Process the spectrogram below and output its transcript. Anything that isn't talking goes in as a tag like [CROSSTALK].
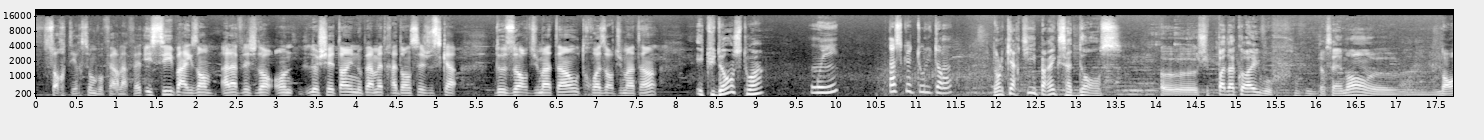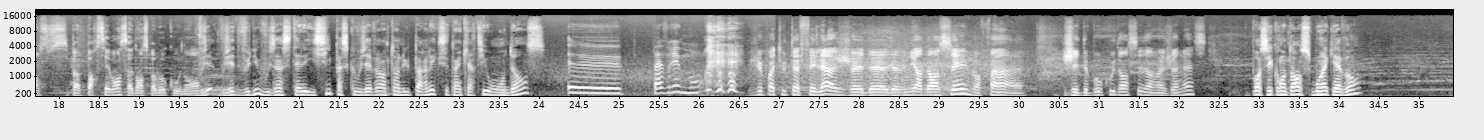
sortir, si on veut faire la fête. Ici, par exemple, à la Flèche d'Or, on- le chétan, il nous permettra de danser jusqu'à 2h du matin ou 3h du matin. Et tu danses, toi? Oui, presque tout le temps. Dans le quartier, il paraît que ça danse. Euh, je suis pas d'accord avec vous. Personnellement, euh, non, c'est pas forcément, ça danse pas beaucoup, non. Vous êtes, vous êtes venu vous installer ici parce que vous avez entendu parler que c'est un quartier où on danse Euh, pas vraiment. [LAUGHS] J'ai pas tout à fait l'âge de, de venir danser, mais enfin, euh, j'ai de beaucoup dansé dans ma jeunesse. Vous pensez qu'on danse moins qu'avant?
